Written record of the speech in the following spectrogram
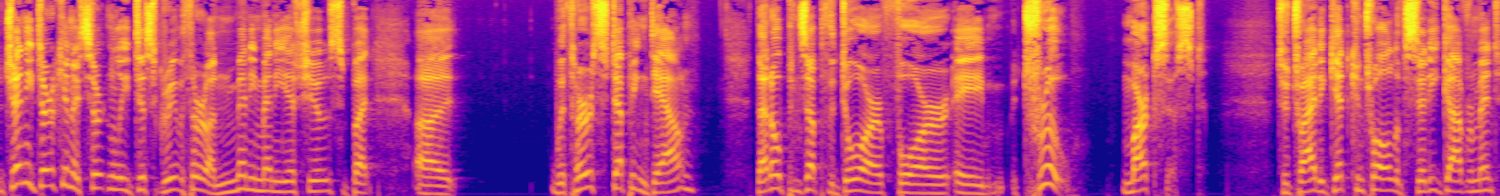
Jenny Durkan, I certainly disagree with her on many, many issues, but uh, with her stepping down, that opens up the door for a true Marxist to try to get control of city government,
